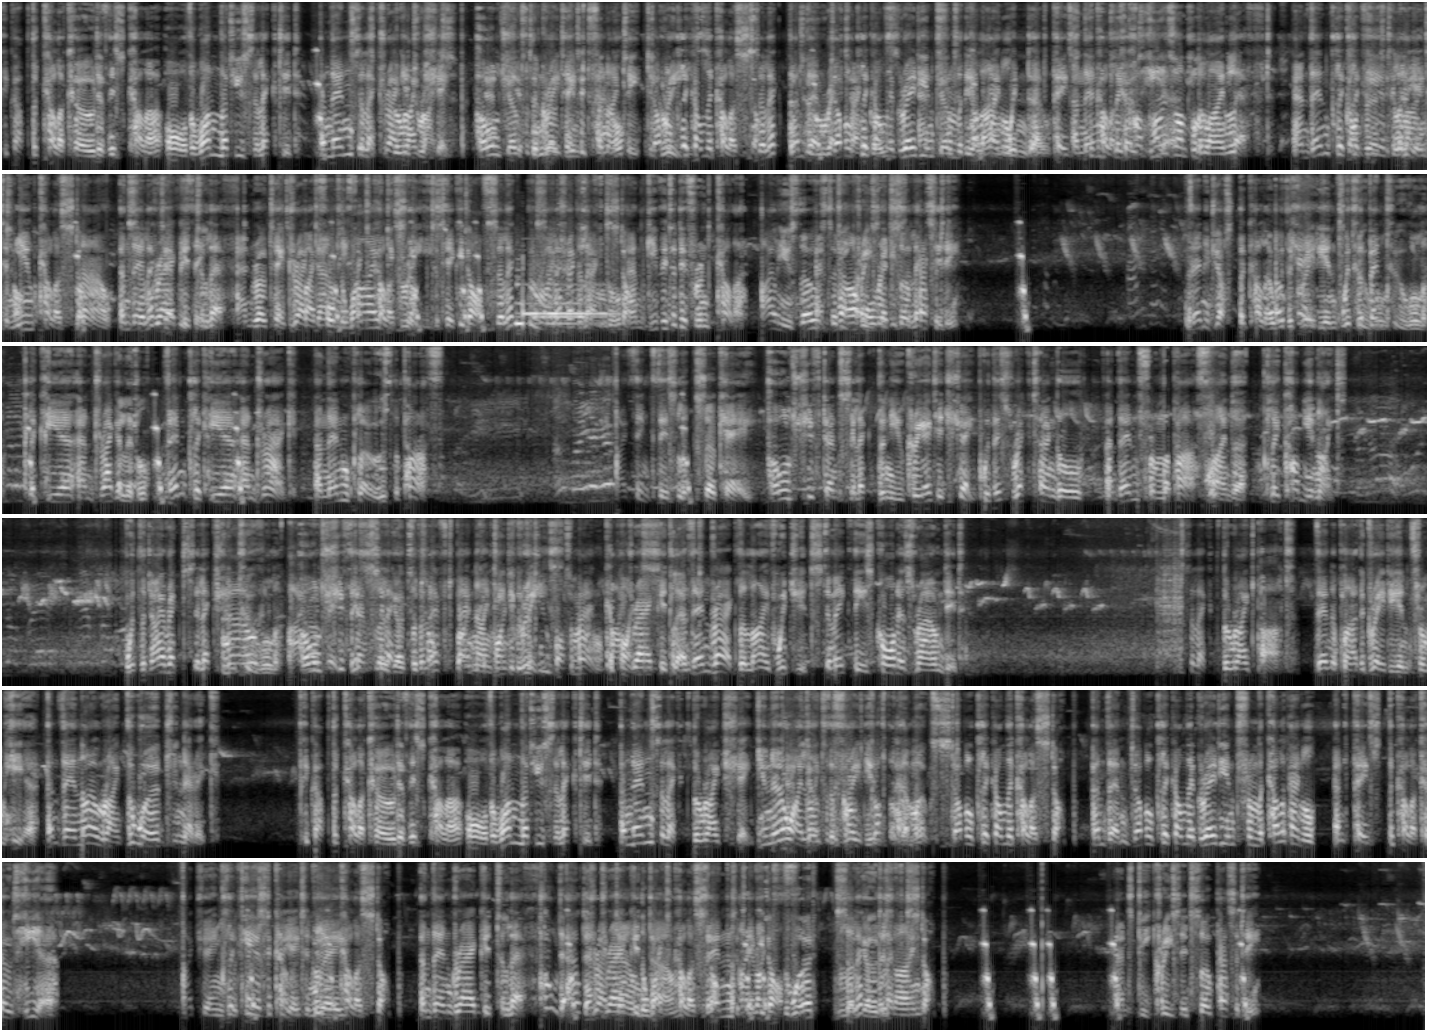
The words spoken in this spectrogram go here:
Pick up the color code of this color or the one that you selected, and then select drag the right, shape. Hold shift and rotate it for 90 degrees. Double Click on the color stop. Select the and then double click on the gradient from the align window. Paste and then the color click on horizontal align left. And then click, on vertical align to new color stop. Now, and then drag it to left and rotate it by down to white color degrees. to take it off. Select the right rectangle and give it a different color. I'll use those that are already selected. Then adjust the color with the gradient with the pen tool. Click here and drag a little, then click here and drag, and then close the path. I think this looks okay. Hold shift and select the new created shape with this rectangle, and then from the pathfinder, click on unite. With the direct selection tool, I hold shift and select to the left by 90 degrees. Bottom anchor I drag it left, and then drag the live widgets to make these corners rounded. Select the right part, then apply the gradient from here, and then I'll write the word generic. Pick up the color code of this color or the one that you selected, and then select the right shape. You know I like the gradient the most. Double click on the color stop, and then double click on the gradient from the color panel, and paste the color code here. I change click here to create a new color stop, and then drag it to left. Hold Alt and drag, drag down the white color stop then to take it off. The word select the design stop, and decrease its opacity.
